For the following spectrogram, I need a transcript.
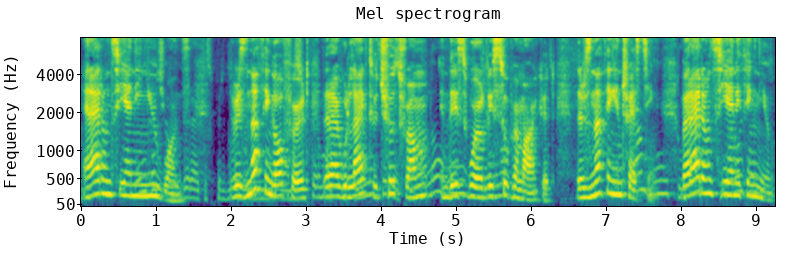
and I don't see any new ones. There is nothing offered that I would like to choose from in this worldly supermarket. There's nothing interesting, but I don't see anything new.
